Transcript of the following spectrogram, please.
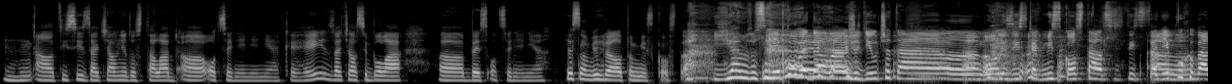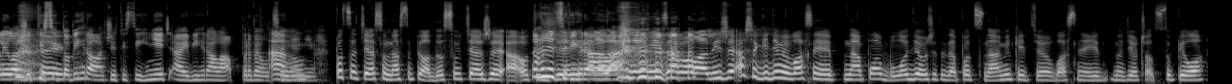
Mhm, ale ty si zatiaľ nedostala uh, ocenenie nejaké, hej? Zatiaľ si bola uh, bez ocenenia. Ja som vyhrala to Miss Costa. Ja, no to si nepovedala, že dievčatá uh, Áno. mohli získať Miss Costa, ale ty, ty si sa Áno. nepochválila, že ty si to vyhrala, že ty si hneď aj vyhrala prvé Áno. ocenenie. V podstate ja som nastúpila do súťaže a o No hneď si týždeň- vyhrávala. zavolali, že až ideme vlastne na plavbu loďou, že teda poď s nami, keď eh, vlastne jedno dievča odstúpilo,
